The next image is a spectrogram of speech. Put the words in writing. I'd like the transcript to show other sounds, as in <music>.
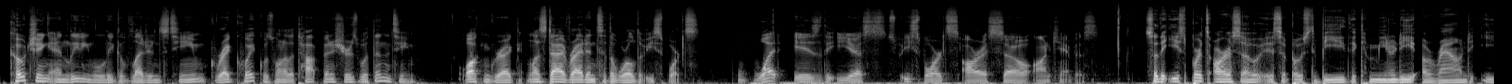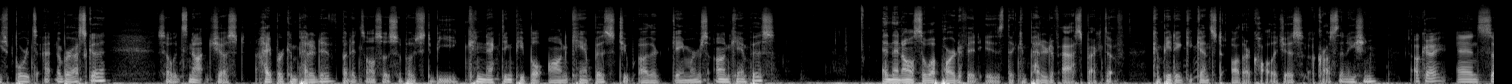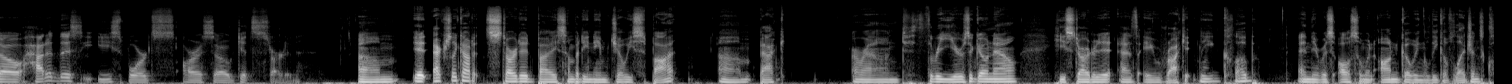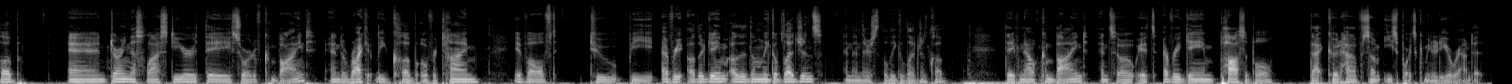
Coaching and leading the League of Legends team, Greg Quick was one of the top finishers within the team. Welcome, Greg. Let's dive right into the world of esports. What is the ES, esports RSO on campus? So, the esports RSO is supposed to be the community around esports at Nebraska. So, it's not just hyper competitive, but it's also supposed to be connecting people on campus to other gamers on campus. And then also a part of it is the competitive aspect of competing against other colleges across the nation. Okay. And so, how did this esports RSO get started? Um, it actually got started by somebody named Joey Spot um, back around three years ago now. He started it as a Rocket League club, and there was also an ongoing League of Legends club. And during this last year, they sort of combined, and the Rocket League club over time evolved to be every other game other than League of Legends, and then there's the League of Legends Club. They've now combined, and so it's every game possible that could have some esports community around it.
